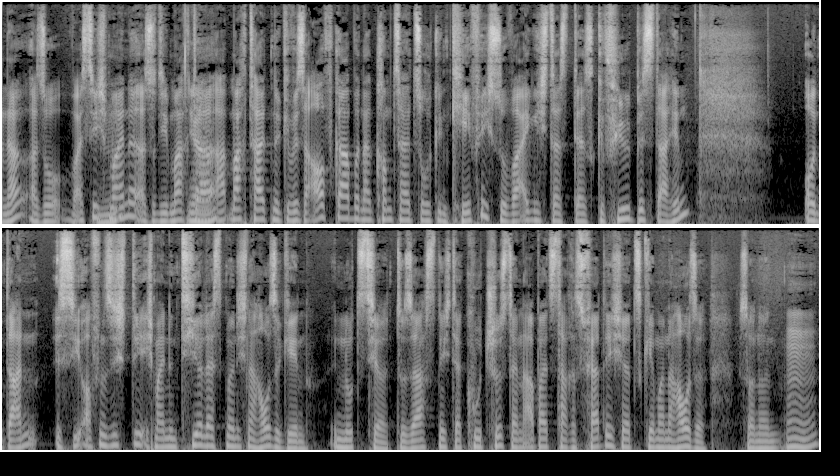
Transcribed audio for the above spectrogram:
ne? Also, weißt du, wie ich mhm. meine? Also, die macht ja. da, macht halt eine gewisse Aufgabe und dann kommt sie halt zurück in den Käfig. So war eigentlich das, das Gefühl bis dahin. Und dann ist sie offensichtlich, ich meine, ein Tier lässt man nicht nach Hause gehen, ein Nutztier. Du sagst nicht der Kuh, tschüss, dein Arbeitstag ist fertig, jetzt geh mal nach Hause. Sondern mhm.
